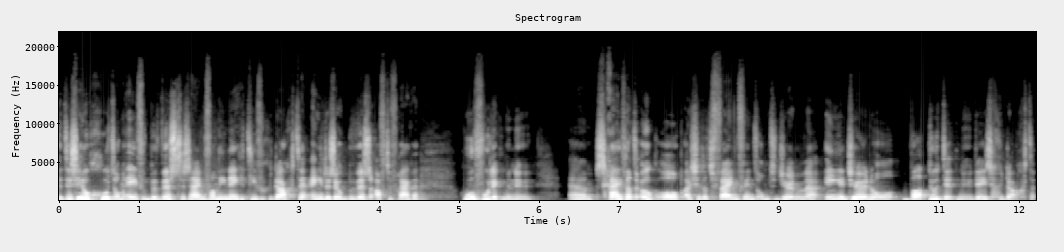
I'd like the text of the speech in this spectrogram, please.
Het is heel goed om even bewust te zijn van die negatieve gedachten. En je dus ook bewust af te vragen, hoe voel ik me nu? Schrijf dat ook op als je dat fijn vindt om te journalen. In je journal, wat doet dit nu, deze gedachte?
